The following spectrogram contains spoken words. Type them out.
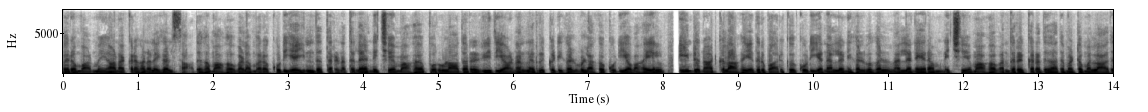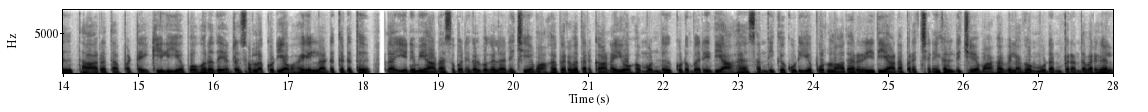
பெரும்பான்மையான கிரகநிலைகள் சாதகமாக வலம் வரக்கூடிய இந்த தருணத்தில் நிச்சயமாக பொருளாதார ரீதியான நெருக்கடிகள் விலகக்கூடிய வகையில் நீண்ட நாட்களாக எதிர்பார்க்கக்கூடிய நல்ல நிகழ்வுகள் நல்ல நேரம் நிச்சயமாக வந்திருக்கிறது. அது மட்டுமல்லாது தார தப்பட்டை கிளிய போகிறது என்று சொல்லக்கூடிய வகையில் அடுத்தடுத்து பல இனிமையான சுப நிகழ்வுகளை நிச்சயமாக பெறுவதற்கான யோகம் உண்டு. குடும்ப ரீதியாக சந்திக்கக்கூடிய பொருளாதார ரீதியான பிரச்சனைகள் நிச்சயமாக விலகும். உடன் பிறந்தவர்கள்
